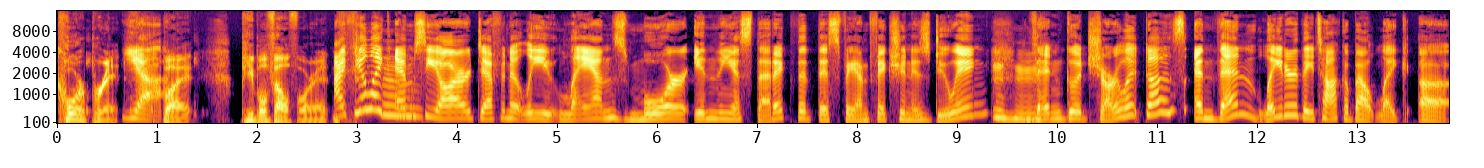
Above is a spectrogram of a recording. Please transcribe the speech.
corporate. Yeah. But people fell for it. I feel like Hmm. MCR definitely lands more in the aesthetic that this fan fiction is doing Mhm. than Good Charlotte does. And then later they talk about like uh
